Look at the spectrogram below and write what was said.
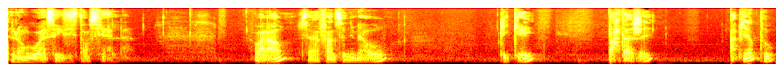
de l'angoisse existentielle. Voilà, c'est la fin de ce numéro. Cliquez, partagez. À bientôt.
